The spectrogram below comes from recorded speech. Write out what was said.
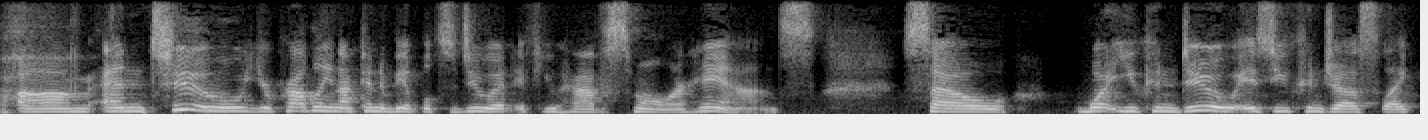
Um, and two, you're probably not going to be able to do it if you have smaller hands. So what you can do is you can just like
